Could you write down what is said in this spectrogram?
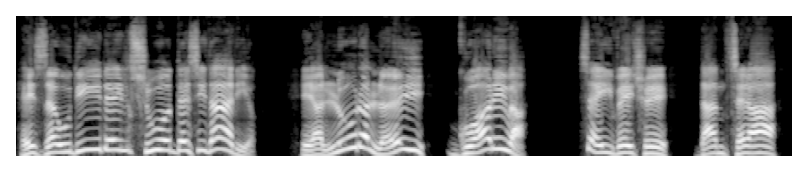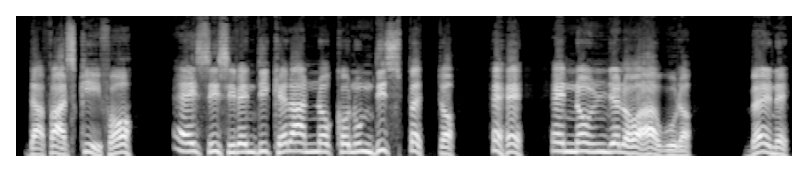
esaudire il suo desiderio e allora lei guarirà. Se invece danzerà da far schifo, essi si vendicheranno con un dispetto eh, eh, e non glielo auguro. Bene,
